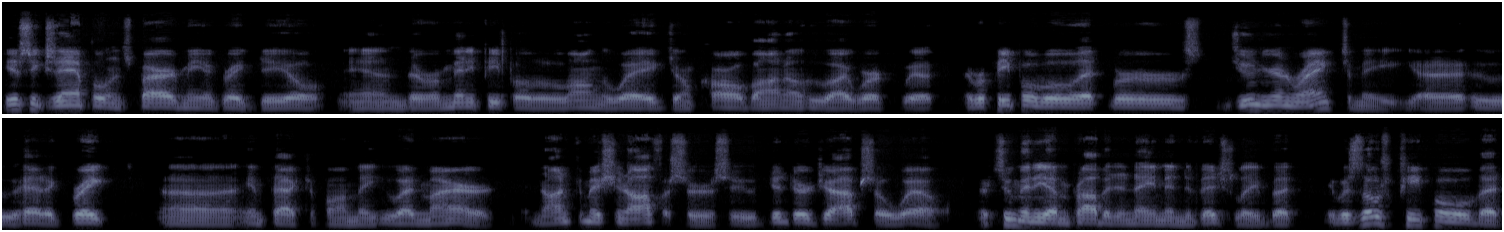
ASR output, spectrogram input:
his example inspired me a great deal. And there were many people along the way. General Carl Vuono, who I worked with. There were people that were junior in rank to me, uh, who had a great uh, impact upon me, who I admired non-commissioned officers who did their job so well. There are too many of them probably to name individually, but it was those people that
